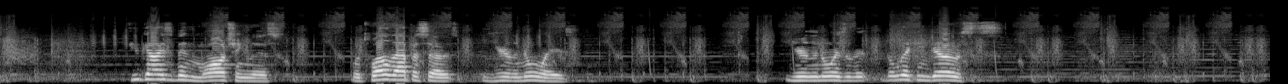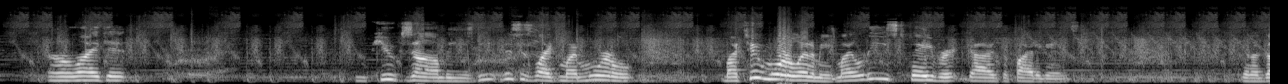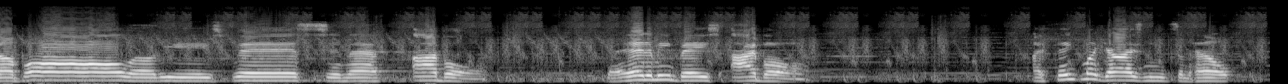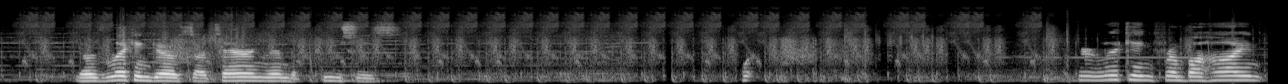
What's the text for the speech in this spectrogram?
If you guys have been watching this for 12 episodes, you hear the noise. Hear the noise of the, the licking ghosts. I don't like it. And puke zombies. This is like my mortal, my two mortal enemies, my least favorite guys to fight against. Gonna dump all of these fists in that eyeball. The enemy base eyeball. I think my guys need some help. Those licking ghosts are tearing them to pieces. They're licking from behind.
